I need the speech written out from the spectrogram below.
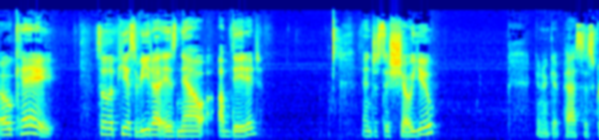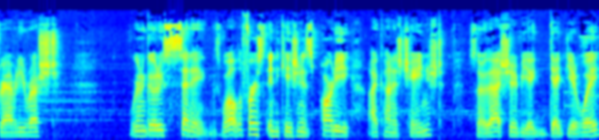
Okay, so the PS Vita is now updated. And just to show you, gonna get past this gravity rushed. We're gonna go to settings. Well, the first indication is party icon has changed, so that should be a dead giveaway.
